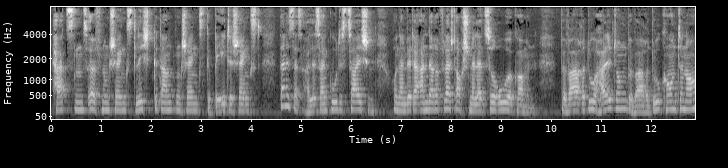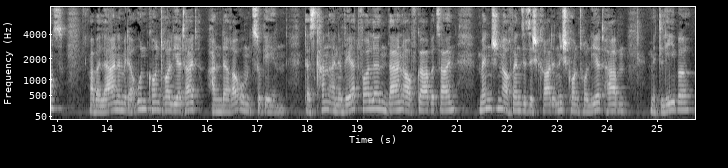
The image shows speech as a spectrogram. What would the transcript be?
Herzensöffnung schenkst, Lichtgedanken schenkst, Gebete schenkst, dann ist das alles ein gutes Zeichen und dann wird der andere vielleicht auch schneller zur Ruhe kommen. Bewahre du Haltung, bewahre du Kontenance aber lerne mit der Unkontrolliertheit anderer umzugehen. Das kann eine wertvolle Lernaufgabe sein, Menschen, auch wenn sie sich gerade nicht kontrolliert haben, mit Liebe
